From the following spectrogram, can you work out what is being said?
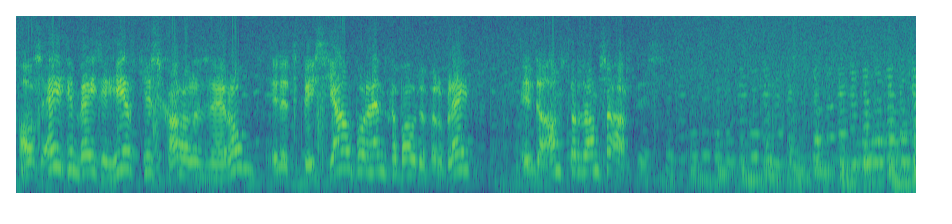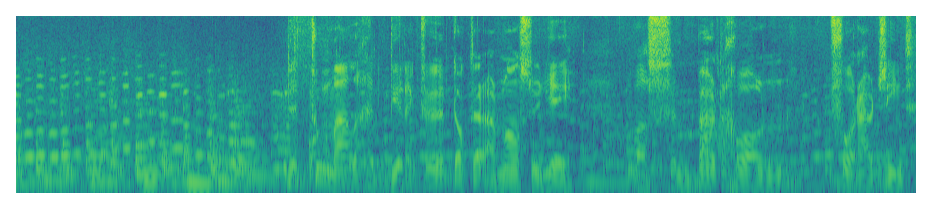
Als eigenwijze heertjes scharrelen zij rond in het speciaal voor hen gebouwde verblijf in de Amsterdamse Artis. De toenmalige directeur, Dr. Armand Sunier, was buitengewoon vooruitziend.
